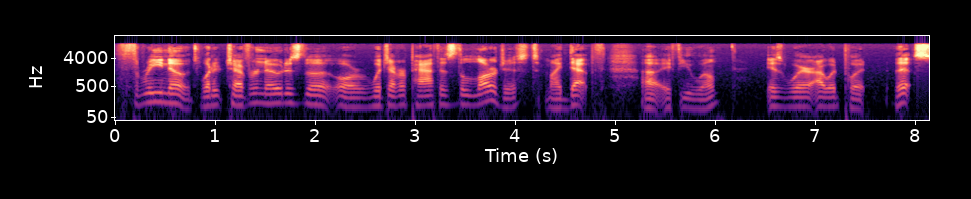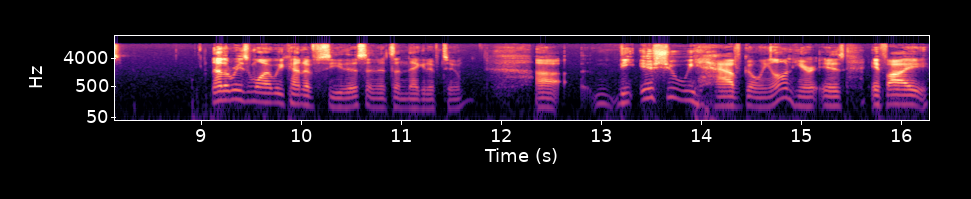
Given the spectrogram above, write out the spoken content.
three nodes. Whichever node is the, or whichever path is the largest, my depth, uh, if you will, is where I would put this. Now, the reason why we kind of see this, and it's a negative 2, uh, the issue we have going on here is if I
